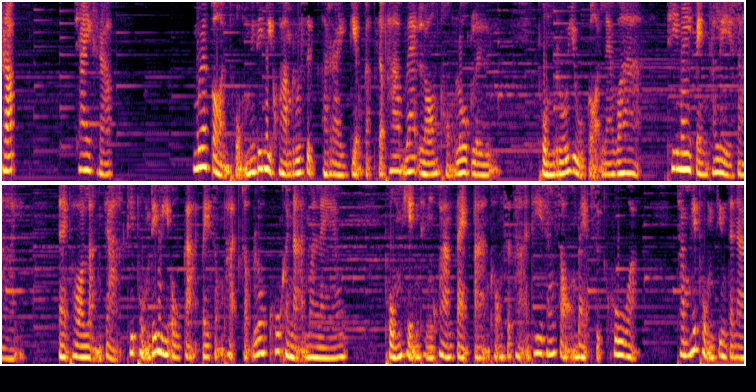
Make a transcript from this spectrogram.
ครับ ใช่ครับ เมื่อก่อนผมไม่ได้มีความรู้สึกอะไรเกี่ยวกับสภาพแวดล้อมของโลกเลย ผมรู้อยู่ก่อนแล้วว่า ที่นี่เป็นทะเลทราย แต่พอหลังจากที่ผมได้มีโอกาสไปสัมผัสกับโลกคู่ขนานมาแล้ว ผมเห็นถึงความแตกต่างของสถานที่ทั้งสองแบบสุดขั้วทำให้ผมจินตนา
